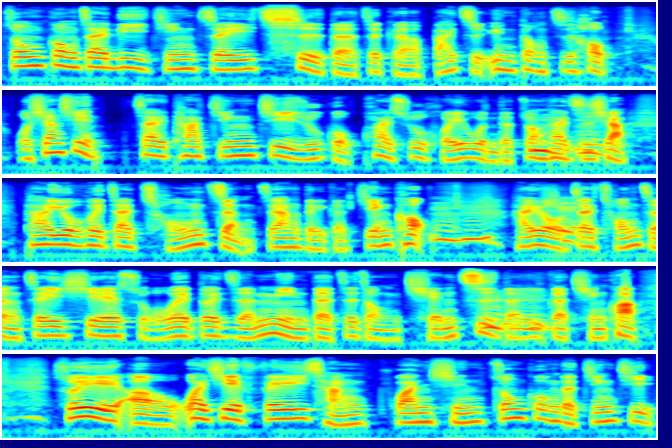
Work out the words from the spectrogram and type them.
中共在历经这一次的这个白纸运动之后，我相信。在他经济如果快速回稳的状态之下，嗯嗯、他又会再重整这样的一个监控，还有再重整这一些所谓对人民的这种前置的一个情况。所以呃，外界非常关心中共的经济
